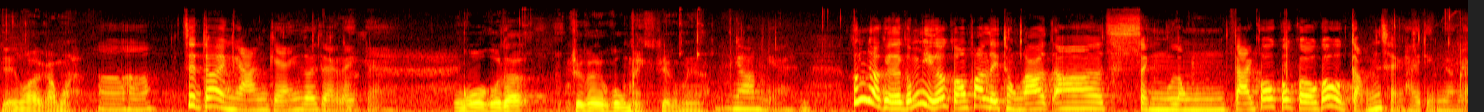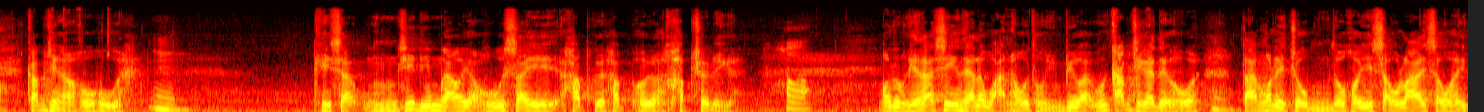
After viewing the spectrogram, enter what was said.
應該係咁啊！啊，即係都係硬頸嗰只嚟嘅，我覺得最緊要公平，即係咁樣。啱嘅。咁但係其實咁而家講翻你同阿阿成龍大哥嗰個嗰個感情係點樣嘅？感情係好好嘅。嗯，其實唔知點解我由好細恰佢恰，佢又恰出嚟嘅。嚇，我同其他師兄睇得還好，同元彪話：，感情一定好啊！但係我哋做唔到可以手拉手喺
